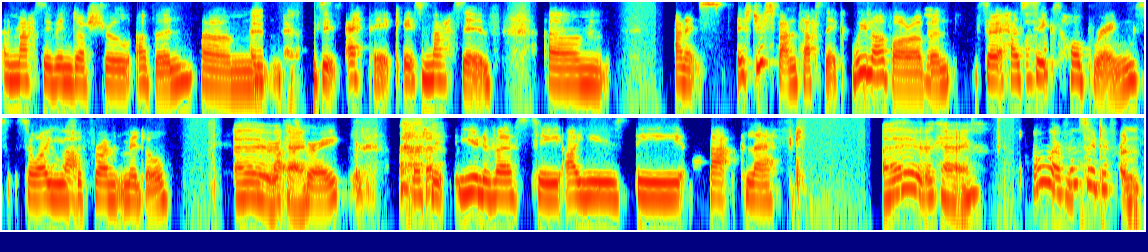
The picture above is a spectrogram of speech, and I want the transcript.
a massive industrial oven. Um, Oh. it's epic. It's massive, um, and it's it's just fantastic. We love our oven. So it has six hob rings. So I use the front middle. Oh, That's okay. great. Especially university, I use the back left. Oh, okay. Oh, everyone's so different.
